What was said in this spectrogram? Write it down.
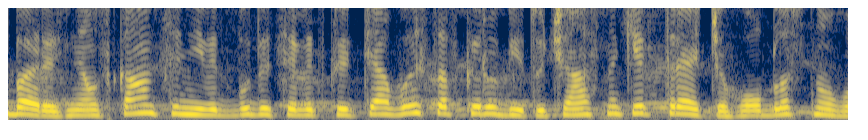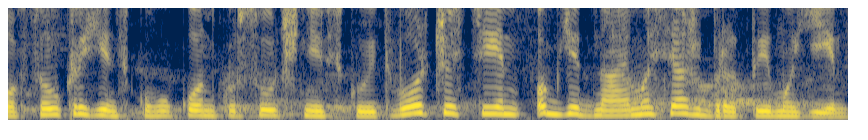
березня у Скансені відбудеться відкриття виставки робіт учасників третього обласного всеукраїнського конкурсу учнівської творчості Об'єднаємося ж, брати мої.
